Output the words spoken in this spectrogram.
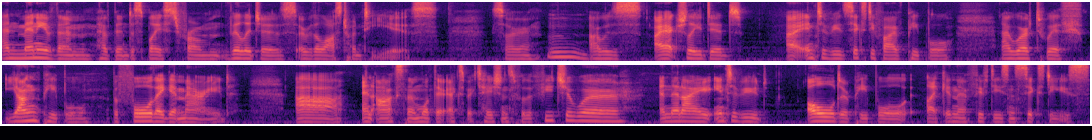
and many of them have been displaced from villages over the last 20 years so mm. i was i actually did i interviewed 65 people i worked with young people before they get married uh, and asked them what their expectations for the future were and then i interviewed older people, like in their 50s and 60s,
